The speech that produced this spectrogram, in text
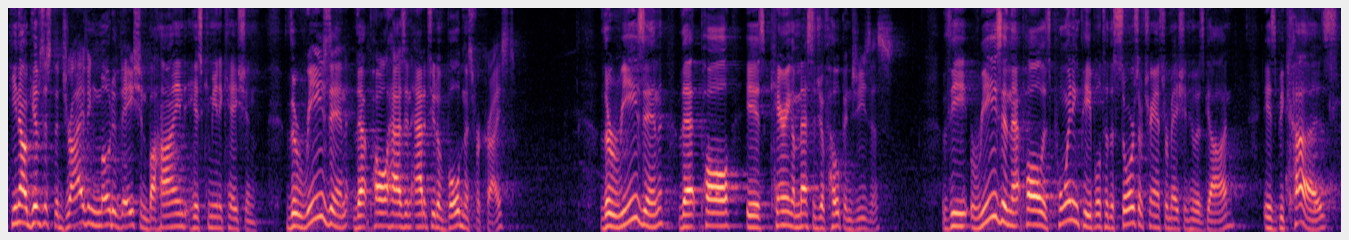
he now gives us the driving motivation behind his communication. The reason that Paul has an attitude of boldness for Christ, the reason that Paul is carrying a message of hope in Jesus, the reason that Paul is pointing people to the source of transformation, who is God, is because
